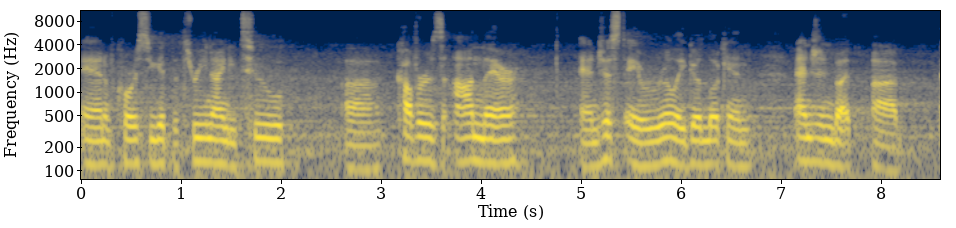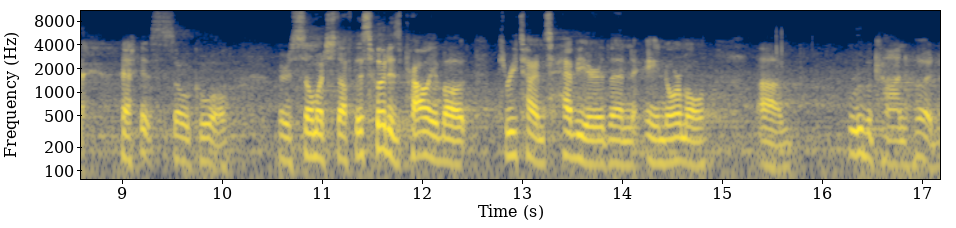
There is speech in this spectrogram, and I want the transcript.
And of course, you get the 392 uh, covers on there, and just a really good looking engine. But uh, that is so cool. There's so much stuff. This hood is probably about three times heavier than a normal um, Rubicon hood,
